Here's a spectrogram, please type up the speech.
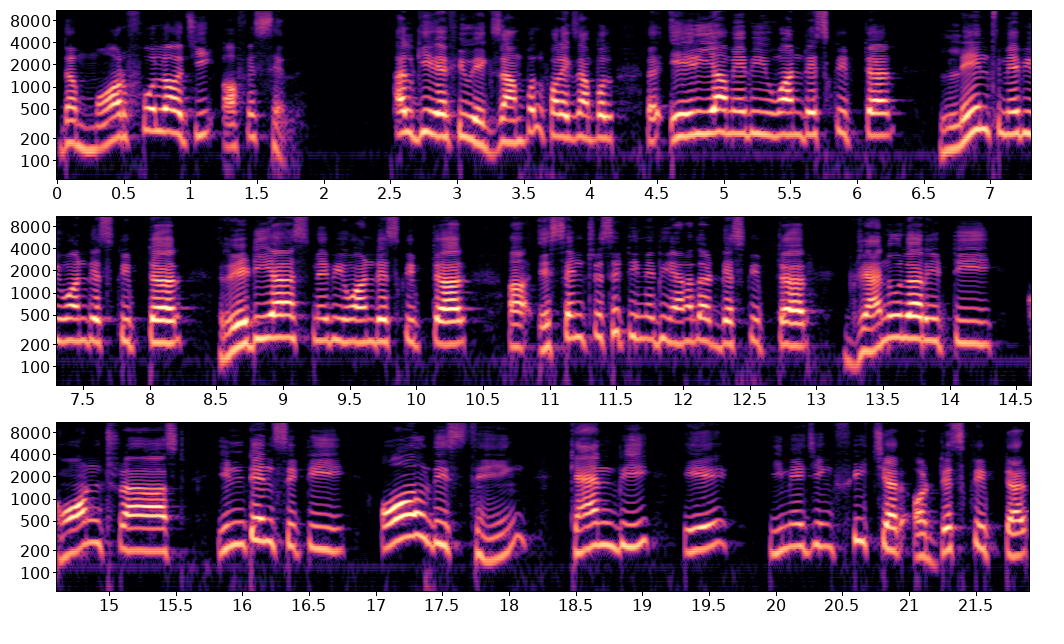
the morphology of a cell. I will give a few example for example, uh, area may be one descriptor, length may be one descriptor, radius may be one descriptor, uh, eccentricity may be another descriptor, granularity, contrast, intensity, all these things can be a imaging feature or descriptor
